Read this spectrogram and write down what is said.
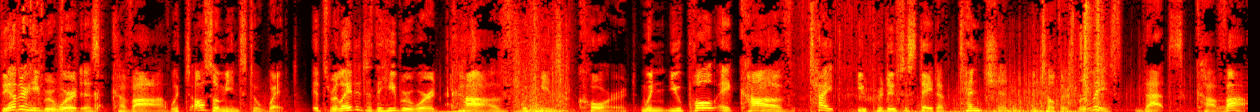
The other Hebrew word is kava, which also means to wait. It's related to the Hebrew word kav, which means cord. When you pull a kav tight, you produce a state of tension until there's release. That's kava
